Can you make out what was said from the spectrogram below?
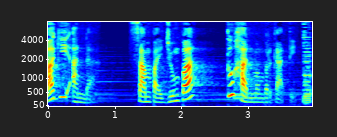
bagi Anda. Sampai jumpa Tuhan memberkati.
